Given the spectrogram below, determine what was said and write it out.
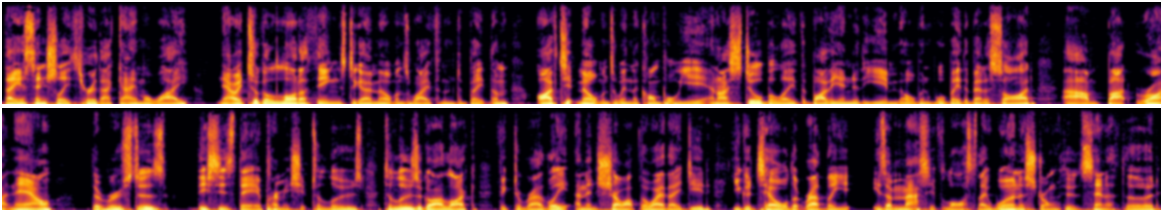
They essentially threw that game away. Now, it took a lot of things to go Melbourne's way for them to beat them. I've tipped Melbourne to win the comp all year, and I still believe that by the end of the year, Melbourne will be the better side. Um, but right now, the Roosters, this is their premiership to lose. To lose a guy like Victor Radley and then show up the way they did, you could tell that Radley is a massive loss. They weren't as strong through the centre third.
